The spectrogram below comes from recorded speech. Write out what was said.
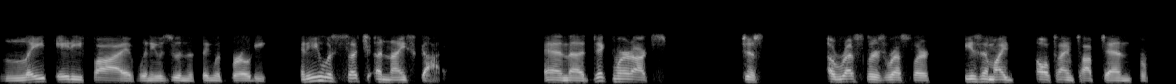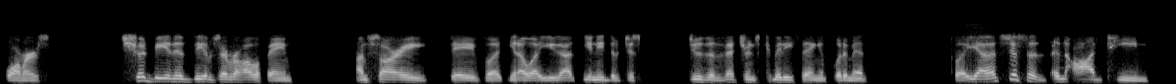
late '85 when he was doing the thing with Brody, and he was such a nice guy. And uh, Dick Murdoch's just a wrestler's wrestler. He's in my all-time top ten performers. Should be in the Observer Hall of Fame. I'm sorry, Dave, but you know what? You got you need to just do the Veterans Committee thing and put him in. But yeah, that's just a, an odd team.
